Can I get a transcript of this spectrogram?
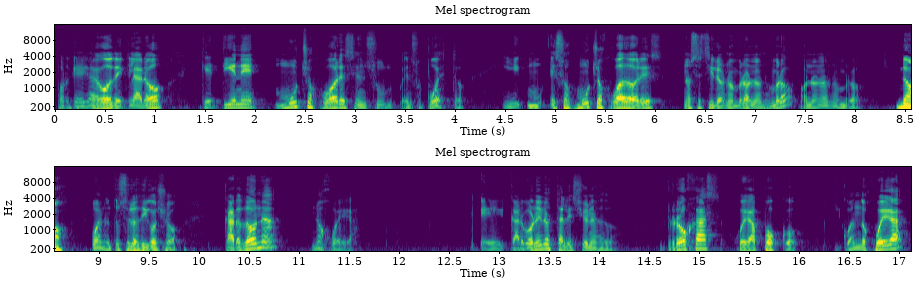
porque Gago declaró que tiene muchos jugadores en su, en su puesto. Y esos muchos jugadores, no sé si los nombró, ¿los nombró o no los nombró? No. Bueno, entonces los digo yo. Cardona no juega. Eh, Carbonero está lesionado. Rojas juega poco. Y cuando juega,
